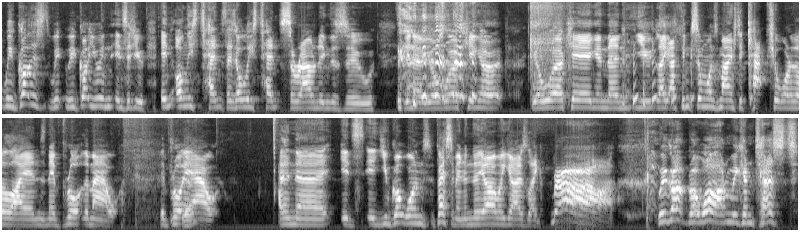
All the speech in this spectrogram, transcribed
we've got this. We, we've got you in, in situ in on these tents. There's all these tents surrounding the zoo. You know, you're working. Uh, you're working, and then you like. I think someone's managed to capture one of the lions, and they've brought them out. They brought it out, and uh, it's it, you've got one specimen, and the army guy's like, "Ah, we got the one we can test.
